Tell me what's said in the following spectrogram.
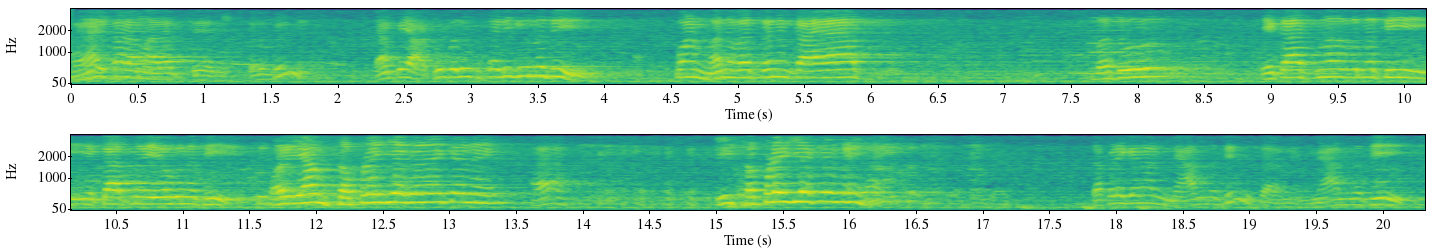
ઘણા સારા મહારાજ છે ને? કારણ કે આખું બધું ચડી ગયું નથી. પણ મન વચન કાયા બધું એકાત્મ નથી એકાત્મ યોગ નથી. પણ આમ સપડાઈ ગયા ગણાય કે નહીં? હા. એ સપડાઈ ગયા કે નહીં? સપડે ગયા જ્ઞાન નથી ને તારને જ્ઞાન નથી.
